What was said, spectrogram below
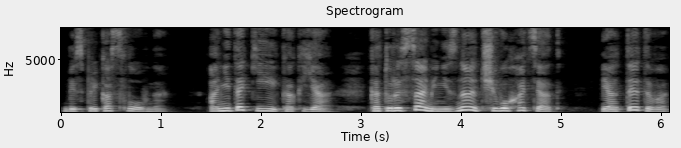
беспрекословно. Они такие, как я, которые сами не знают, чего хотят, и от этого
